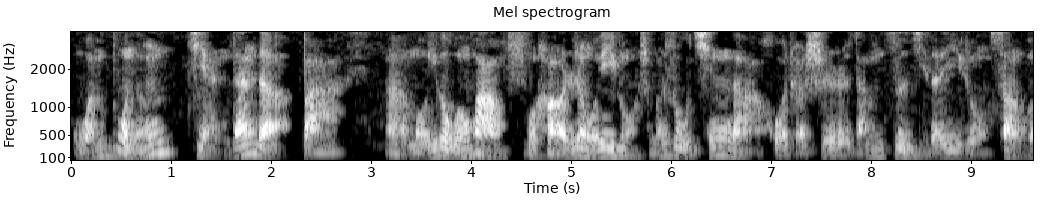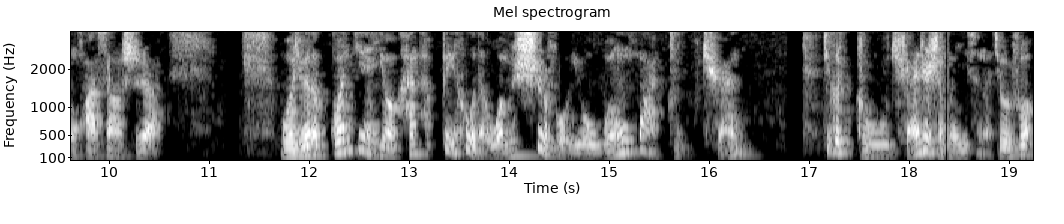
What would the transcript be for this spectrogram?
我们不能简单的把呃某一个文化符号认为一种什么入侵呐，或者是咱们自己的一种丧文化丧失啊。我觉得关键要看它背后的我们是否有文化主权。这个主权是什么意思呢？就是说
